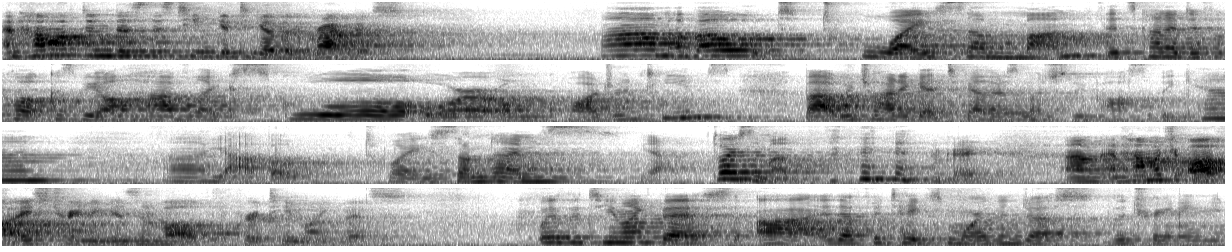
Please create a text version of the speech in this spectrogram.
And how often does this team get together to practice? Um, about twice a month. It's kind of difficult because we all have like school or our own quadrant teams, but we try to get together as much as we possibly can. Uh, yeah, about twice, sometimes, yeah, twice a month. Okay. Um, and how much off ice training is involved for a team like this? With a team like this, uh, it definitely takes more than just the training you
